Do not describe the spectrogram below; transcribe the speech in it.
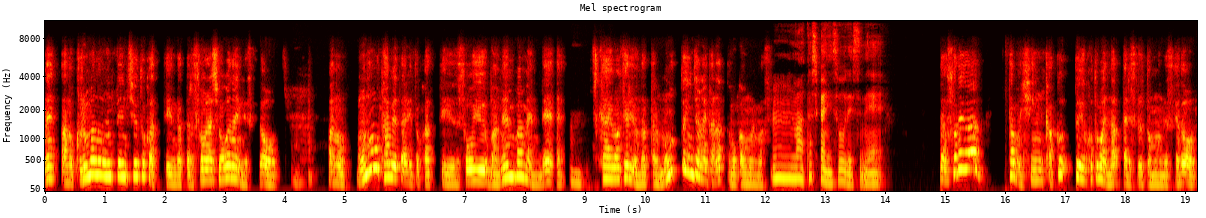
ね、あの、車の運転中とかっていうんだったら、それはしょうがないんですけど、あの、物を食べたりとかっていう、そういう場面場面でうん。使い分けるようになったら、もっといいんじゃないかなと僕は思います。うん、まあ確かにそうですね。だからそれが多分品格という言葉になったりすると思うんですけど、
